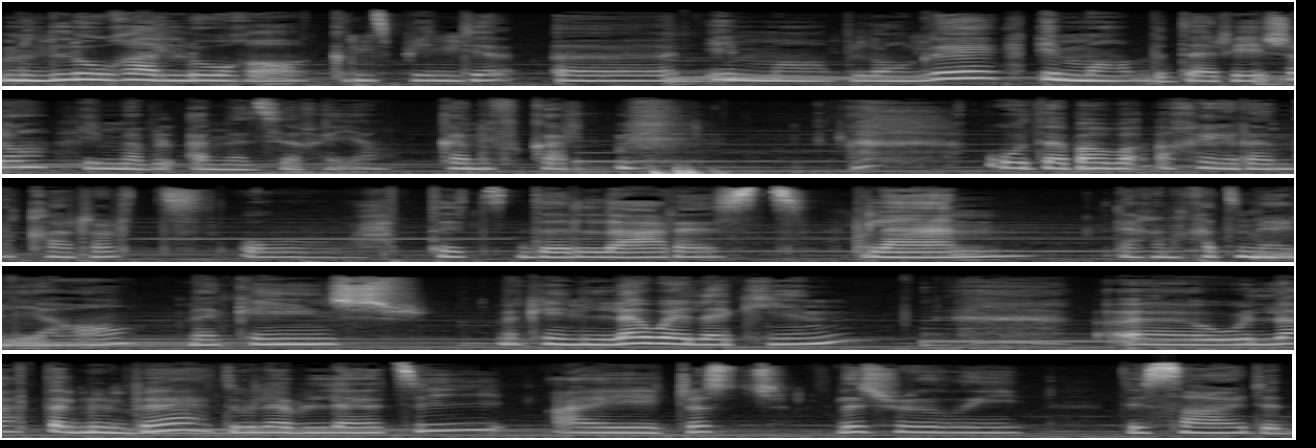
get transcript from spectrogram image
من لغة للغة كنت بندير آه إما ب l'anglais إما بالدارجة إما بالأمازيغية. كنفكر. ودابا وأخيرا قررت وحطيت the last plan اللي غنخدم عليها. ما كاينش ما كاين لا ولكن uh, ولا حتى من بعد ولا بلاتي I just literally decided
